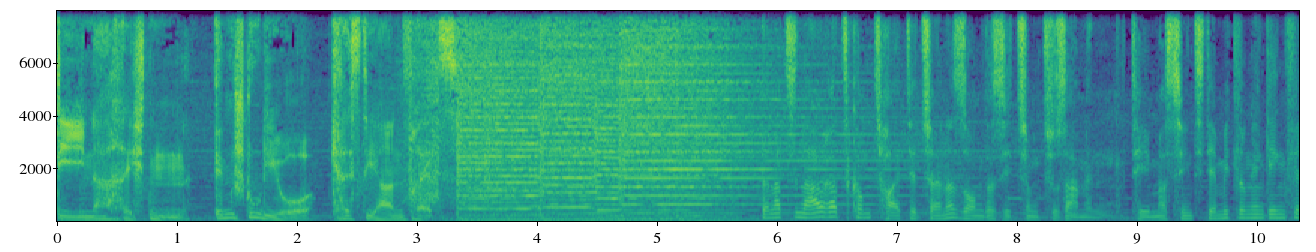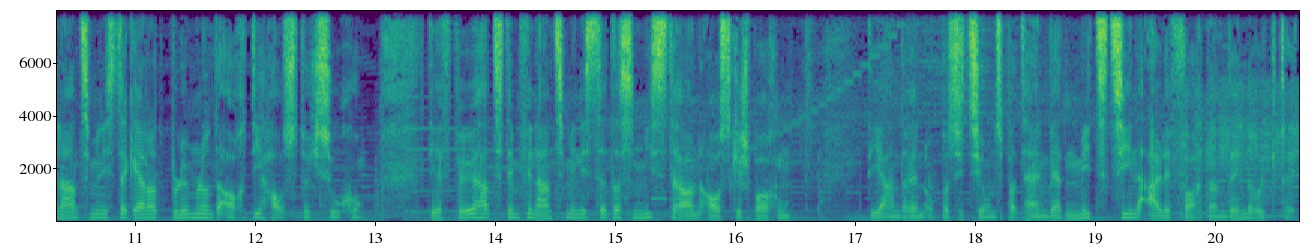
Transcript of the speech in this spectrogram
Die Nachrichten. Im Studio Christian Fritz. Der Nationalrat kommt heute zu einer Sondersitzung zusammen. Thema sind die Ermittlungen gegen Finanzminister Gernot Blümel und auch die Hausdurchsuchung. Die FPÖ hat dem Finanzminister das Misstrauen ausgesprochen. Die anderen Oppositionsparteien werden mitziehen, alle fordern den Rücktritt.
